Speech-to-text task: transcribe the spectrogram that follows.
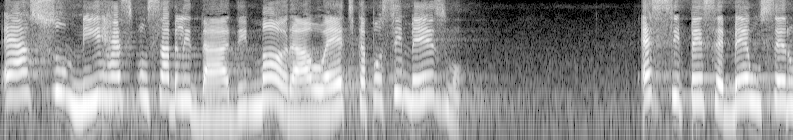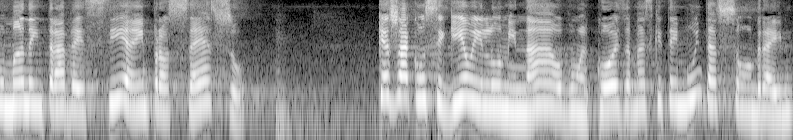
É assumir responsabilidade moral, ética por si mesmo. É se perceber um ser humano em travessia, em processo, que já conseguiu iluminar alguma coisa, mas que tem muita sombra aí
